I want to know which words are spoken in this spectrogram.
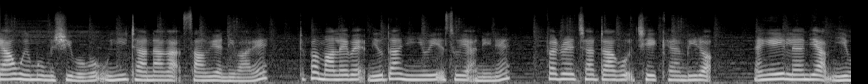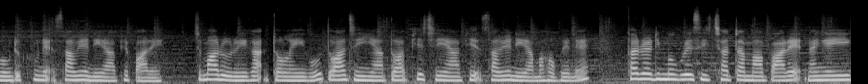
ရားဝင်မှုမရှိဖို့ကိုဝန်ကြီးဌာနကဆောင်ရွက်နေပါတယ်။ တစ်ဖက်မှာလည်းပဲမြို့သားညီညွတ်ရေးအစိုးရအနေနဲ့ Federal Charter ကိုအခြေခံပြီးတော့နိုင်ငံရေးလမ်းပြမြေပုံတစ်ခုနဲ့ဆောင်ရွက်နေတာဖြစ်ပါတယ်။ကျမတို့တွေကတော်လိုင်းကိုသွားခြင်းရာသွားဖြစ်ခြင်းရာဖြစ်ဆောင်ရွက်နေတာမဟုတ်ဘဲနဲ့ Federal Democracy Charter မှာပါတဲ့နိုင်ငံရေး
